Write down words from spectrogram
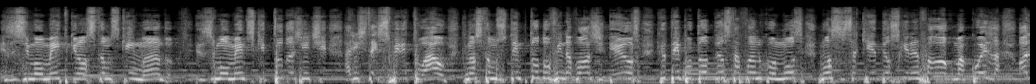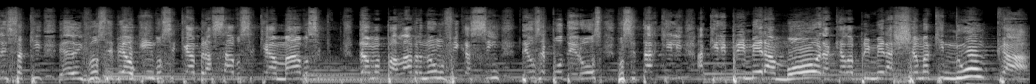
Existe momento que nós estamos queimando. Existem momentos que tudo a gente a gente está espiritual, que nós estamos o tempo todo ouvindo a voz de Deus, que o tempo todo Deus está falando conosco. Nossa, isso aqui é Deus querendo falar alguma coisa. Olha isso aqui. É, e você vê alguém, você quer abraçar, você quer amar, você dar uma palavra. Não, não fica assim. Deus é poderoso. Você está aquele aquele primeiro amor, aquela primeira chama que nunca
